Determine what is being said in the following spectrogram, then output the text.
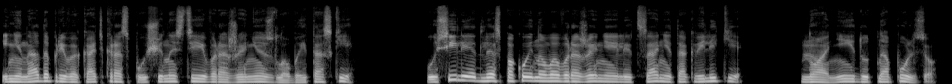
И не надо привыкать к распущенности и выражению злобы и тоски. Усилия для спокойного выражения лица не так велики, но они идут на пользу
